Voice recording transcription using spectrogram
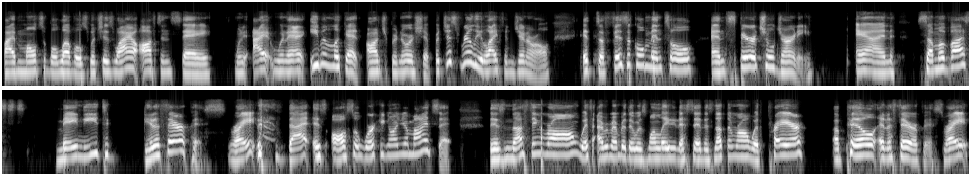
by multiple levels, which is why I often say, when I when I even look at entrepreneurship, but just really life in general, it's a physical, mental, and spiritual journey. And some of us may need to get a therapist, right? that is also working on your mindset. There's nothing wrong with, I remember there was one lady that said there's nothing wrong with prayer, a pill, and a therapist, right?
